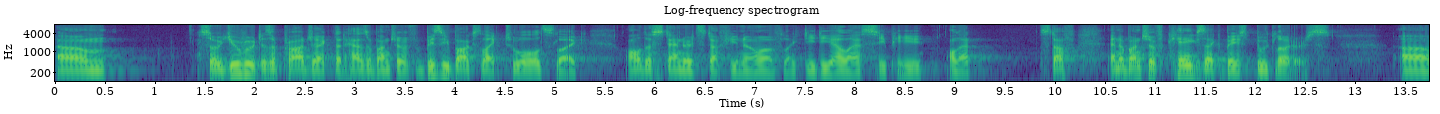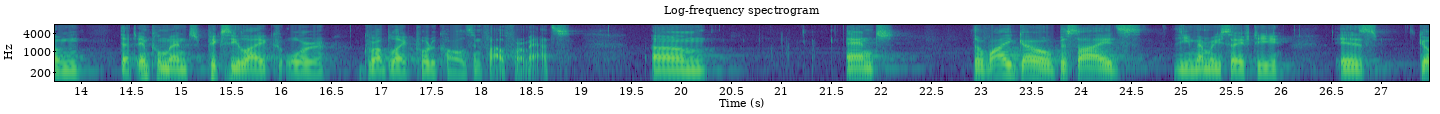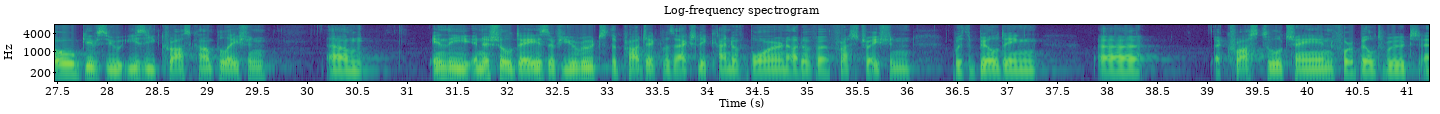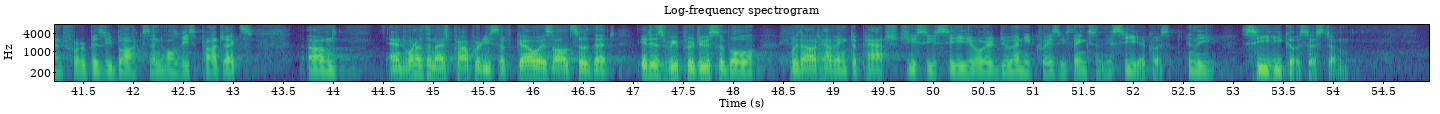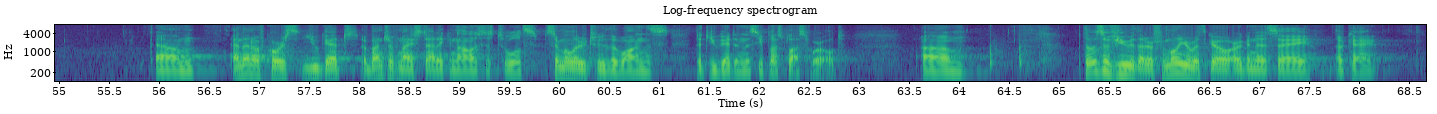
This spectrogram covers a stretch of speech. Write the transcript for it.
Um, so u-root is a project that has a bunch of busybox-like tools, like all the standard stuff you know of, like DDLS, CP, all that stuff, and a bunch of kexec-based bootloaders um, that implement PXE-like or grub-like protocols in file formats. Um, and the why Go, besides the memory safety, is Go gives you easy cross-compilation. Um, in the initial days of u-root, the project was actually kind of born out of a frustration with building uh, a cross-tool chain for buildroot and for BusyBox and all these projects. Um, and one of the nice properties of Go is also that it is reproducible without having to patch GCC or do any crazy things in the C, in the C ecosystem. Um, and then, of course, you get a bunch of nice static analysis tools similar to the ones that you get in the C++ world. Um, those of you that are familiar with Go are going to say, OK,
